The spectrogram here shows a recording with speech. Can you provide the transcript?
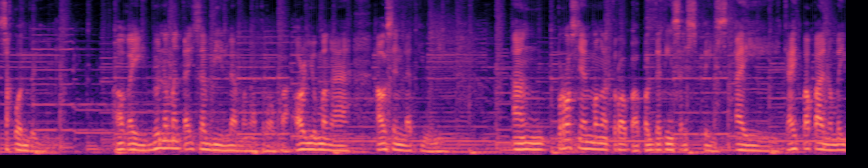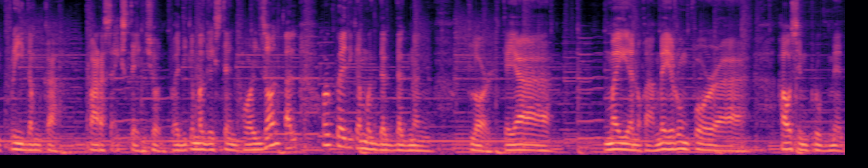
sa condo unit. Okay, doon naman tayo sa villa mga tropa or yung mga house and lot unit. Ang pros niyan mga tropa pagdating sa space ay kahit papano may freedom ka para sa extension. Pwede ka mag-extend horizontal or pwede ka magdagdag ng floor. Kaya may ano ka, may room for uh, house improvement.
